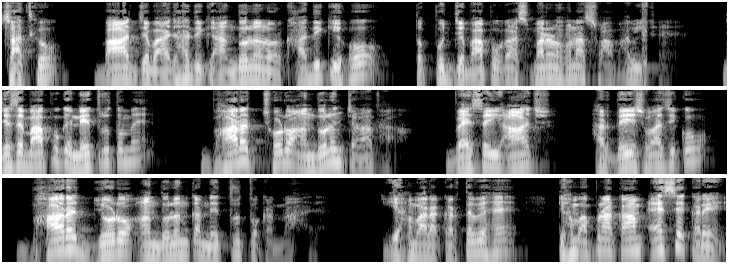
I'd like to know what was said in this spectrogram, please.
साथियों, बात जब आज़ादी के आंदोलन और खादी की हो तो पूज्य बापू का स्मरण होना स्वाभाविक है। जैसे बापू के नेतृत्व में भारत छोड़ो आंदोलन चला था वैसे ही आज हर देशवासी को भारत जोड़ो आंदोलन का नेतृत्व करना है। ये हमारा कर्तव्य है कि हम अपना काम ऐसे करें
